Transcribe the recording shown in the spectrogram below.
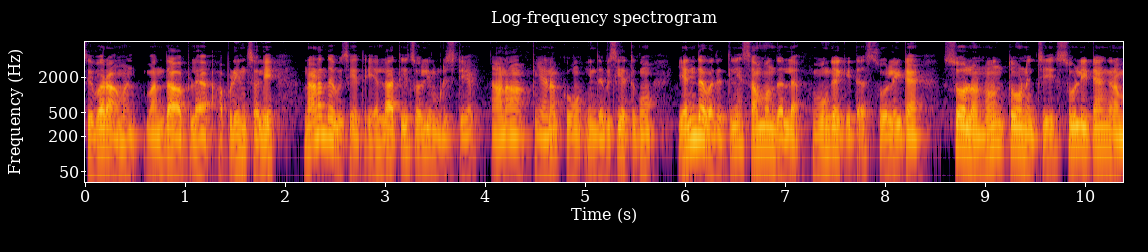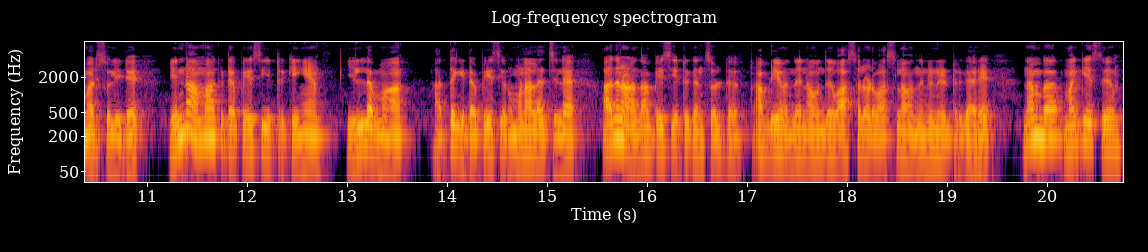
சிவராமன் வந்தாப்புல அப்படின்னு சொல்லி நடந்த விஷயத்தை எல்லாத்தையும் சொல்லி முடிச்சிட்டேன் ஆனால் எனக்கும் இந்த விஷயத்துக்கும் எந்த விதத்துலையும் சம்மந்தம் இல்லை. உங்ககிட்ட சொல்லிட்டேன். சொல்லணும்னு தோணுச்சு. சொல்லிட்டேங்கிற மாதிரி சொல்லிவிட்டு என்ன அம்மா கிட்ட பேசிகிட்டு இருக்கீங்க? இல்லைம்மா. அத்தைக்கிட்ட பேசி ரொம்ப நாள் ஆச்சுல. அதனால தான் பேசிகிட்டு இருக்கேன்னு சொல்லிட்டு அப்படியே வந்து நான் வந்து வாசலோட வாசலாக வந்து நின்றுட்டுருக்காரு நம்ம மகேஷ்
